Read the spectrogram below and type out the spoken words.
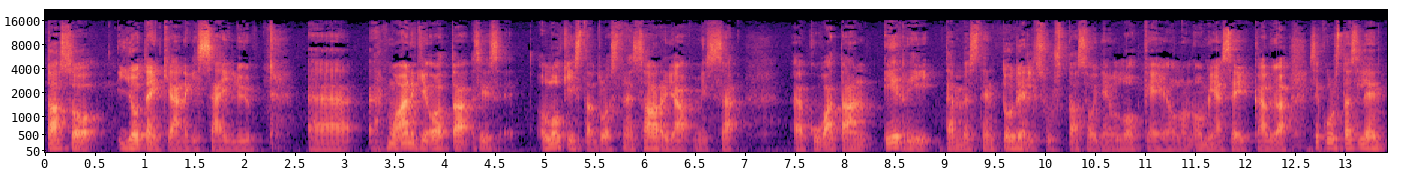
taso jotenkin ainakin säilyy. Äh, mua ainakin ottaa, siis Lokista on tulossa sellainen sarja, missä kuvataan eri tämmöisten todellisuustasojen lokeja, joilla on omia seikkailuja. Se kuulostaa silleen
